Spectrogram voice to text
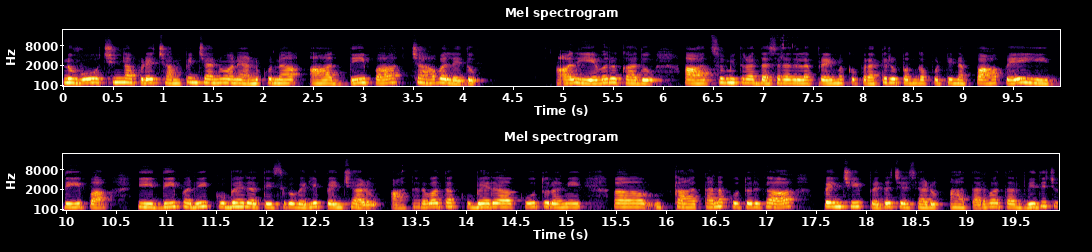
నువ్వు చిన్నప్పుడే చంపించాను అని అనుకున్న ఆ దీప చావలేదు. అది ఎవరు కాదు. ఆ సుమిత్ర, దశరథుల ప్రేమకు ప్రతిరూపంగా పుట్టిన పాపే ఈ దీప. ఈ దీపని కుబేర తీసుకువెళ్ళి పెంచాడు. ఆ తర్వాత కుబేర కూతురని తన కూతురుగా పెంచి పెద్ద చేశాడు. ఆ తర్వాత విధి చూ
